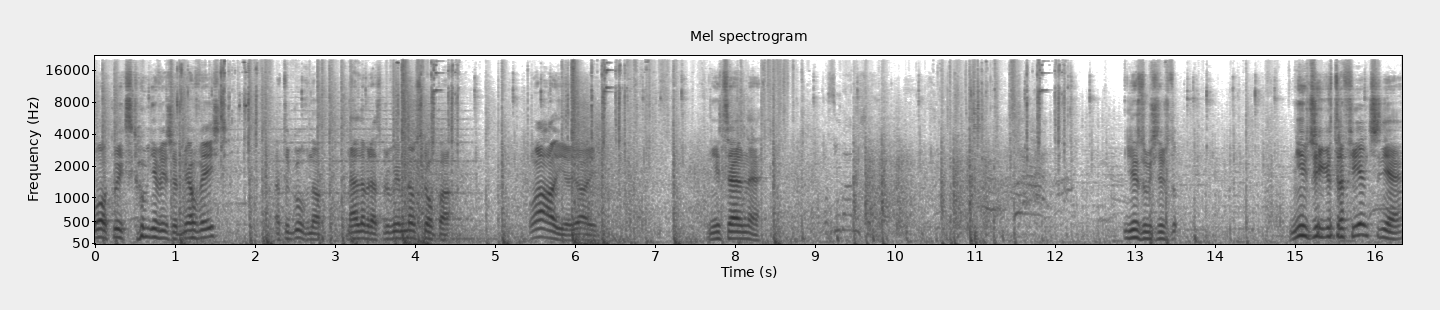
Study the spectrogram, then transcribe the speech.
O, quickscope nie wyszedł, miał wyjść. A to gówno. No ale dobra, spróbujemy no scope'a. Oj, oj, oj. Niecelne. Jezu, myślę, że to... Nie wiem, czy go trafiłem, czy nie.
